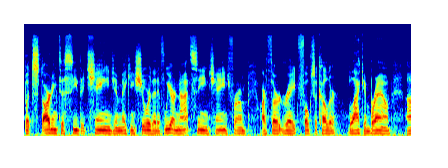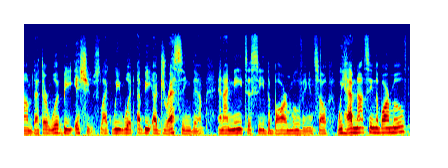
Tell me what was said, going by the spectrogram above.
but starting to see the change and making sure that if we are not seeing change from our third grade folks of color, black and brown, um, that there would be issues, like we would uh, be addressing them. And I need to see the bar moving. And so we have not seen the bar moved.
